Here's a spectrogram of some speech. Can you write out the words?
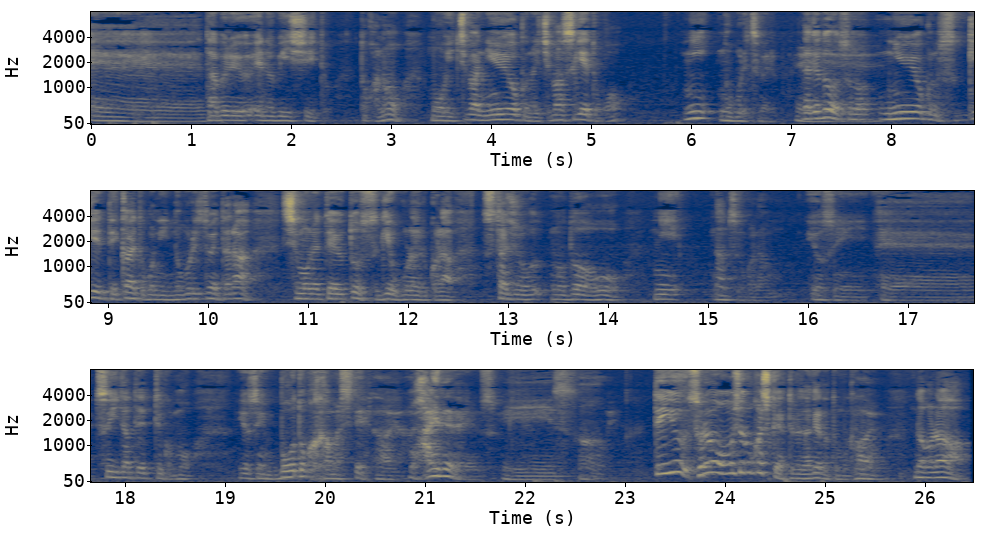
えー WNBC ととかのもう一番ニューヨークの一番すげえとこに上り詰めるだけどそのニューヨークのすっげえでかいとこに上り詰めたら下ネタ言うとすげえ怒られるからスタジオのドアをになんつうのかな要するに、えー、ついたてっていうかもう要するに棒とかかまして、もう入れないようにする。ええすごい。っていうそれは面白おかしくやってるだけだと思うけど、はい。だから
